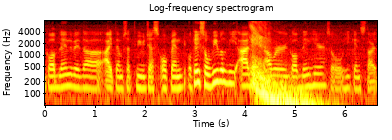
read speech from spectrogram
goblin with the items that we just opened. Okay so we will be adding our goblin here so he can start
